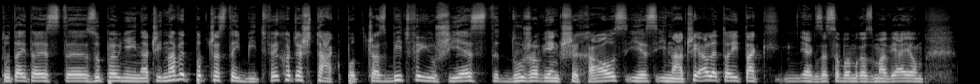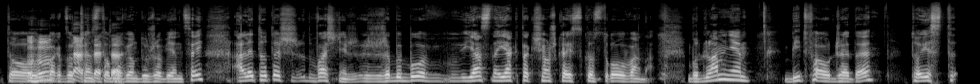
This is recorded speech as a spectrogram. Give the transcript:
Tutaj to jest e, zupełnie inaczej. Nawet podczas tej bitwy, chociaż tak, podczas bitwy już jest dużo większy chaos i jest inaczej, ale to i tak jak ze sobą rozmawiają, to mhm, bardzo tak, często tak, tak. mówią dużo więcej, ale to też właśnie, żeby było jasne, jak ta książka jest skonstruowana. Bo dla mnie bitwa o Jedę to jest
